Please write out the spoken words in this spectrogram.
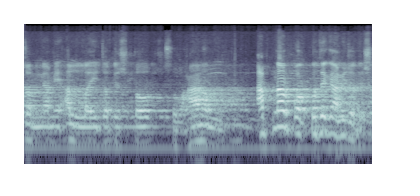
জন্য আমি আল্লাহই যথেষ্ট আপনার পক্ষ থেকে আমি যথেষ্ট।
